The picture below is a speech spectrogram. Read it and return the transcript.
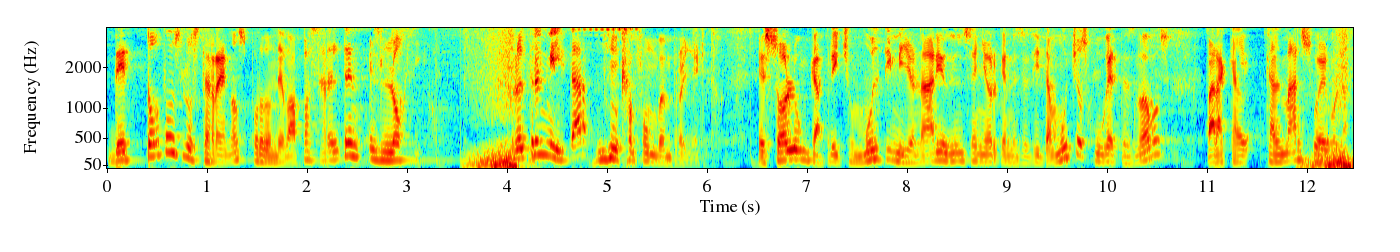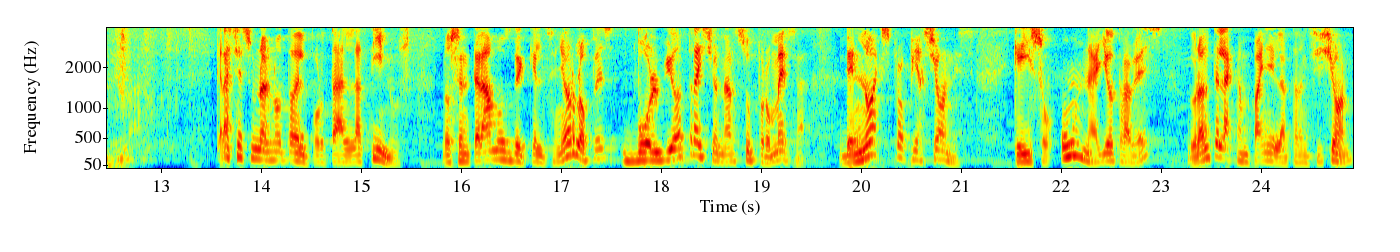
de todos los terrenos por donde va a pasar el tren. Es lógico. Pero el tren militar nunca fue un buen proyecto. Es solo un capricho multimillonario de un señor que necesita muchos juguetes nuevos para calmar su ego lastimado. Gracias a una nota del portal Latinus, nos enteramos de que el señor López volvió a traicionar su promesa de no expropiaciones que hizo una y otra vez durante la campaña y la transición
